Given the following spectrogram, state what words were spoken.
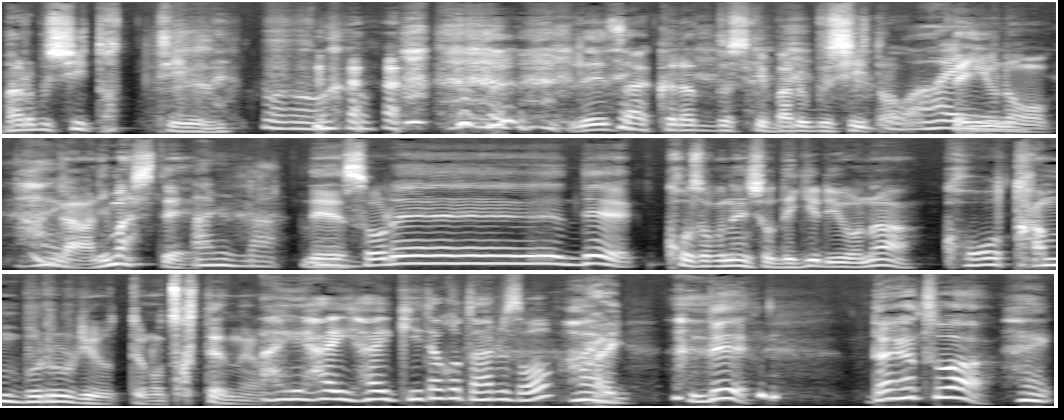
バルブシートっていうね。レーザークラッド式バルブシートっていうのがありまして。でそれで高速燃焼できるような高タンブル流っていうのを作ってんのよ。はいはいはい。聞いたことあるぞ。ははい。でダイハツははい。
